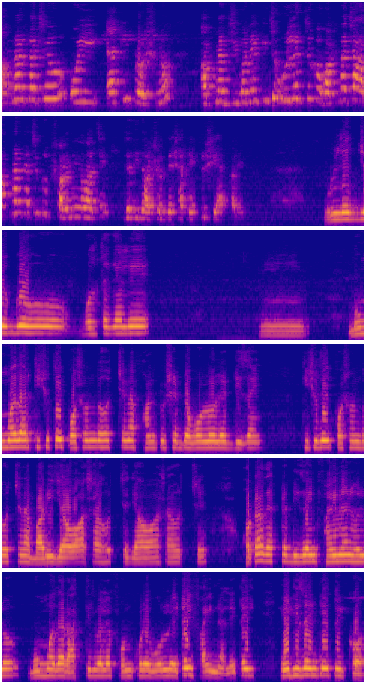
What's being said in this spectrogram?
আপনার কাছেও ওই একই প্রশ্ন, আপনার জীবনের কিছু উল্লেখযোগ্য ঘটনা যা আপনার কাছে খুব স্মরণীয় আছে, যদি দর্শকদের সাথে একটু শেয়ার করেন। উল্লেখযোগ্য বলতে গেলে বুম্বাদার কিছুতেই পছন্দ হচ্ছে না ফান্টুসের ডবল রোলের ডিজাইন কিছুতেই পছন্দ হচ্ছে না বাড়ি যাওয়া আসা হচ্ছে, যাওয়া আসা হচ্ছে। হঠাৎ একটা ডিজাইন ফাইনাল হলো বুম্বাদার রাত্রিবেলায় ফোন করে বলল, এটাই ফাইনাল এটাই, এই ডিজাইনটাই তুই কর।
